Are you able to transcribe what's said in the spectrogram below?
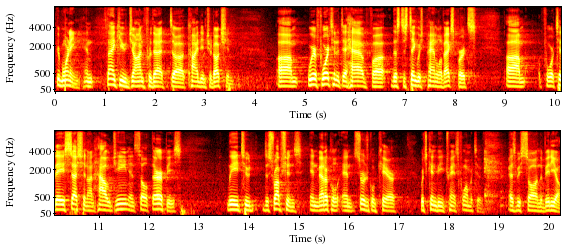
Good morning, and thank you, John, for that uh, kind introduction. Um, we're fortunate to have uh, this distinguished panel of experts um, for today's session on how gene and cell therapies lead to disruptions in medical and surgical care, which can be transformative, as we saw in the video.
